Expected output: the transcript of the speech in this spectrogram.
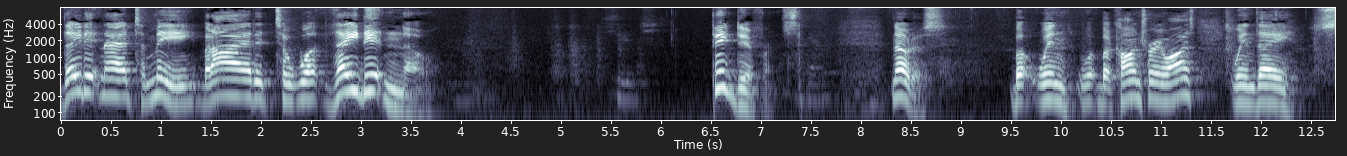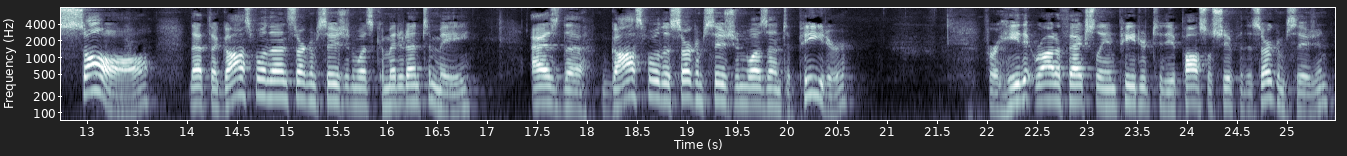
they didn't add to me, but I added to what they didn't know. Big difference. Notice, but when but contrariwise, when they saw that the gospel of the uncircumcision was committed unto me, as the gospel of the circumcision was unto Peter, for he that wrought effectually in Peter to the apostleship of the circumcision,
